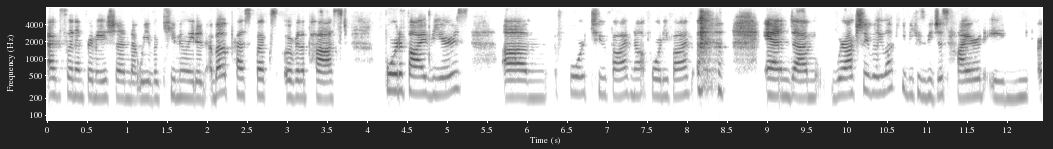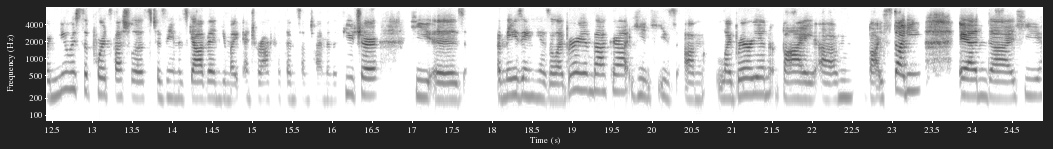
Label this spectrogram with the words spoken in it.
excellent information that we've accumulated about Pressbooks over the past four to five years. Um, four to five, not 45. and um, we're actually really lucky because we just hired a our newest support specialist. His name is Gavin. You might interact with him sometime in the future. He is amazing. He has a librarian background. He, he's um, librarian by um, by study, and uh, he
